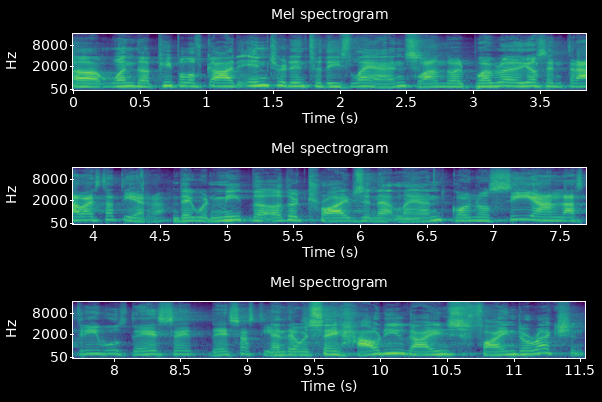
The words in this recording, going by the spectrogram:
Uh, when the people of God entered into these lands, Cuando el pueblo de Dios entraba a esta tierra, they would meet the other tribes in that land conocían las tribus de, ese, de esas and they would say, How do you guys find direction?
